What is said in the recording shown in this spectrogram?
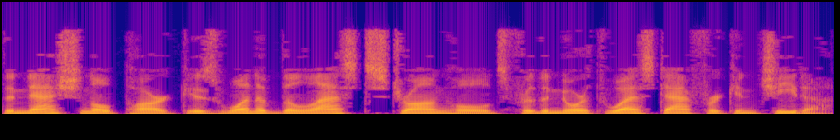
the national park is one of the last strongholds for the Northwest African cheetah.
